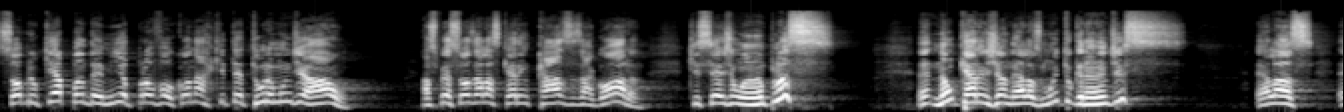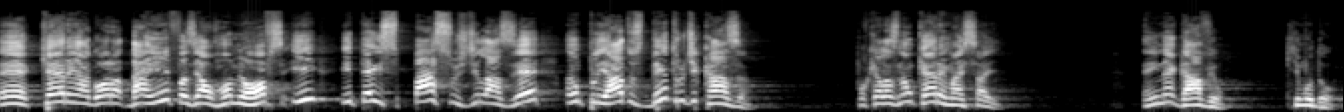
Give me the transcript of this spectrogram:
sobre o que a pandemia provocou na arquitetura mundial. As pessoas elas querem casas agora que sejam amplas, é, não querem janelas muito grandes, elas é, querem agora dar ênfase ao home office e, e ter espaços de lazer ampliados dentro de casa, porque elas não querem mais sair. É inegável que mudou.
